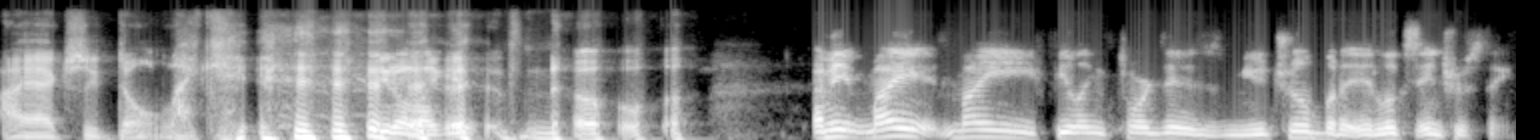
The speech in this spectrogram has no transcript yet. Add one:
I actually don't like it. You don't like it? no. I mean, my my feeling towards it is mutual, but it looks interesting.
